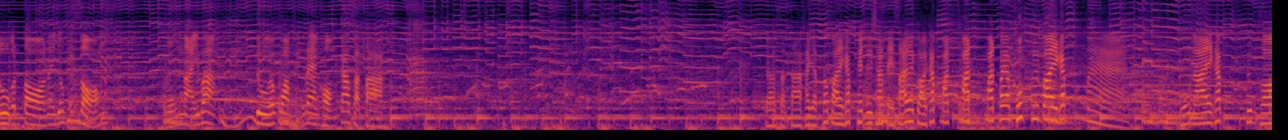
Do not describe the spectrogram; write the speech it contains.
สู้กันต่อในยกที่2วงในบ้างดูครับความแข็งแรงของก้าวสัตต ก้าวสตาร์ขยับเข้าไปครับเพชรลือชาเตะซ้ายไว้ก่อนครับหมัดหมัดหมัดพยายามทุบคืนไปครับแหม่วงในครับขึ้นคอ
